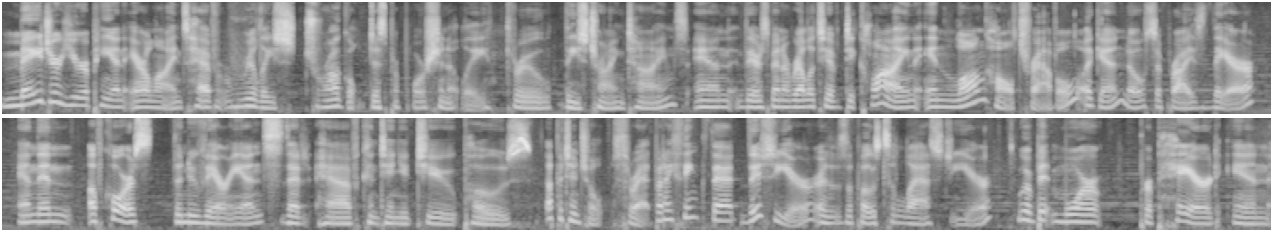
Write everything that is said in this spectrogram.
major European airlines have really struggled disproportionately through these trying times, and there's been a relative decline in long haul travel. Again, no surprise there. And then, of course, the new variants that have continued to pose a potential threat. But I think that this year, as opposed to last year, we're a bit more prepared in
